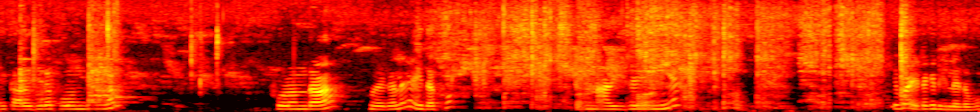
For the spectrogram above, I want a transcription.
এই কালো জিরা ফোড়ন দিয়ে দিলাম। ফোড়ন দেওয়া হয়ে গেলে, এই দেখো চাড়িয়ে নিয়ে এবার এটাকে ঢেলে দেবো।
